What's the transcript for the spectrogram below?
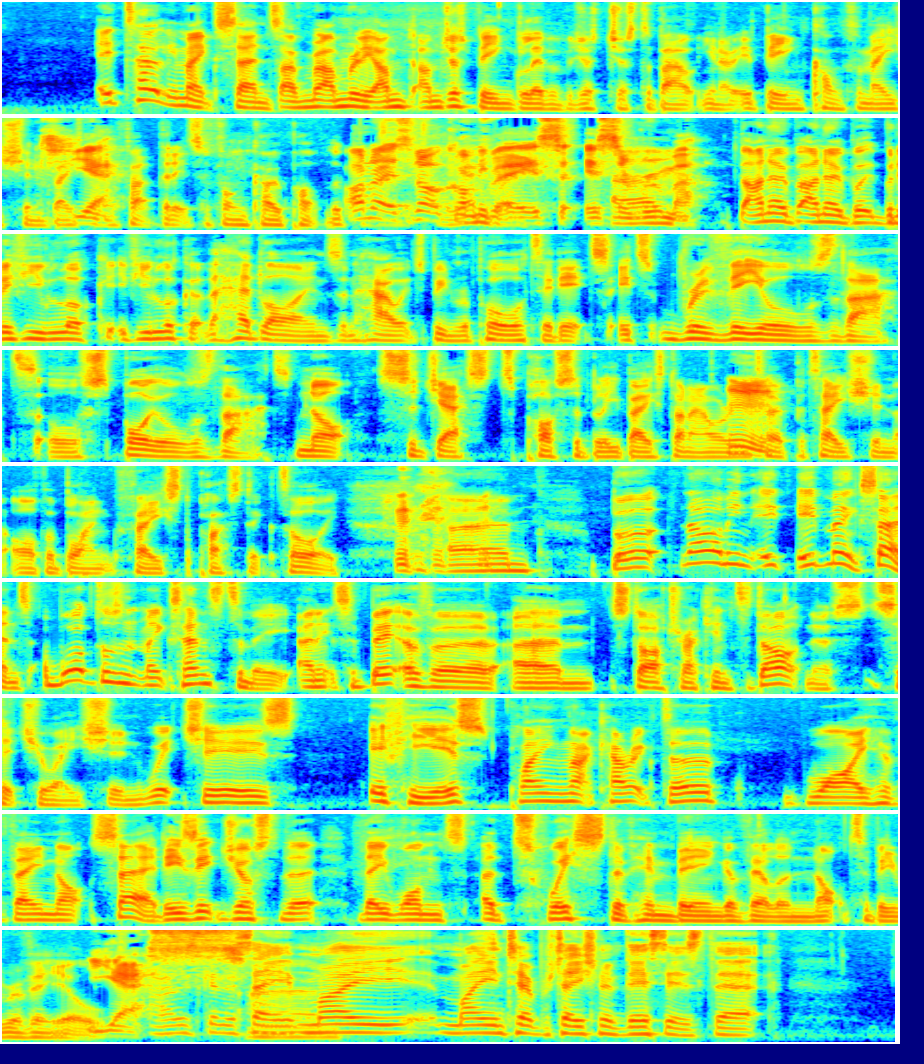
it totally makes sense. I'm, I'm really, I'm, I'm just being glib, just, just about you know it being confirmation based Yeah. on the fact that it's a Funko Pop. Oh no, it's not anyway. It's it's a Um, rumor. I know, but I know, but but if you look, if you look at the headlines and how it's been reported, it's it's reveals that or spoils that, not suggests possibly based on our interpretation of a blank faced plastic toy. um, but no, I mean it, it makes sense. What doesn't make sense to me, and it's a bit of a um, Star Trek Into Darkness situation, which is if he is playing that character. Why have they not said? Is it just that they want a twist of him being a villain not to be revealed? Yes, I was going to say my my interpretation of this is that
